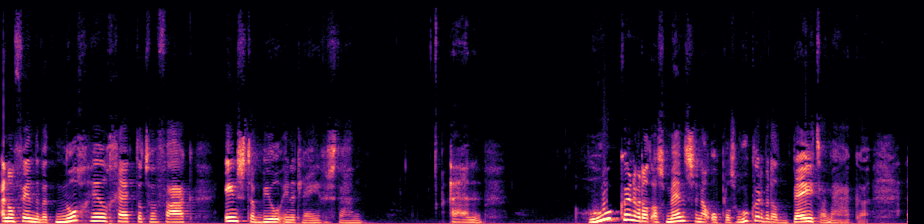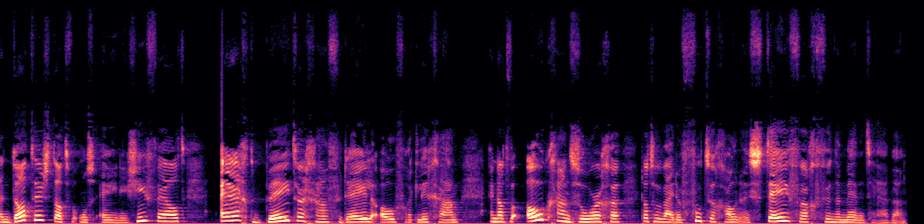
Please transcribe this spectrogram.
En dan vinden we het nog heel gek dat we vaak instabiel in het leven staan. Hoe kunnen we dat als mensen nou oplossen? Hoe kunnen we dat beter maken? En dat is dat we ons energieveld echt beter gaan verdelen over het lichaam. En dat we ook gaan zorgen dat we bij de voeten gewoon een stevig fundament hebben.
